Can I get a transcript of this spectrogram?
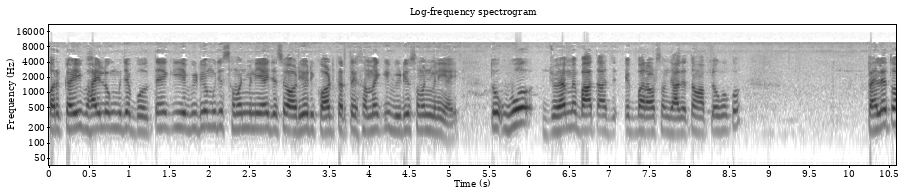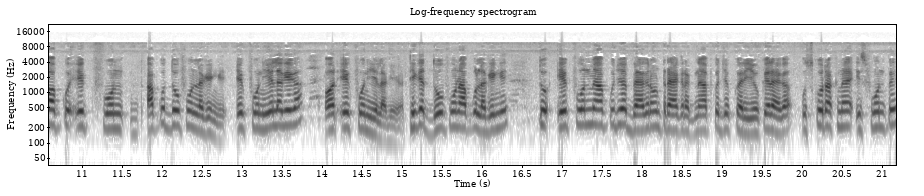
पर कई भाई लोग मुझे बोलते हैं कि ये वीडियो मुझे समझ में नहीं आई, जैसे ऑडियो रिकॉर्ड करते समय की वीडियो समझ में नहीं आई। तो वो जो है, मैं बात आज एक बार और समझा देता हूँ आप लोगों को। पहले तो आपको एक फ़ोन, आपको दो फ़ोन लगेंगे। एक फ़ोन ये लगेगा और एक फ़ोन ये लगेगा, ठीक है? दो फ़ोन आपको लगेंगे। तो एक फ़ोन में आपको जो है बैकग्राउंड ट्रैक रखना है, आपको जब करियोके रहेगा, उसको रखना है इस फ़ोन पे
